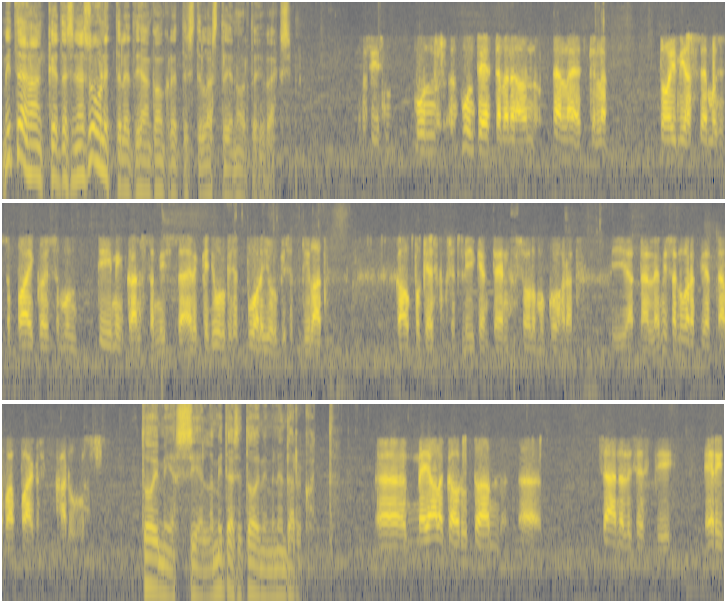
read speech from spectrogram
mitä hankkeita sinä suunnittelet ihan konkreettisesti lasten ja nuorten hyväksi? No siis mun, mun tehtävänä on tällä hetkellä toimia semmoisissa paikoissa mun tiimin kanssa, missä, eli julkiset, puolijulkiset tilat, kauppakeskukset, liikenteen solmukohdat ja tälleen, missä nuoret viettää vapaa-aikansa kadulla. Toimia siellä, mitä se toimiminen tarkoittaa? Öö, me jalkaudutaan öö, säännöllisesti eri,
